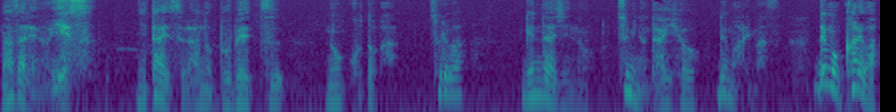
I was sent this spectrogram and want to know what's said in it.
ナザレのイエスに対するあの侮蔑の言葉それは現代人の罪の代表でもあります。でも彼は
